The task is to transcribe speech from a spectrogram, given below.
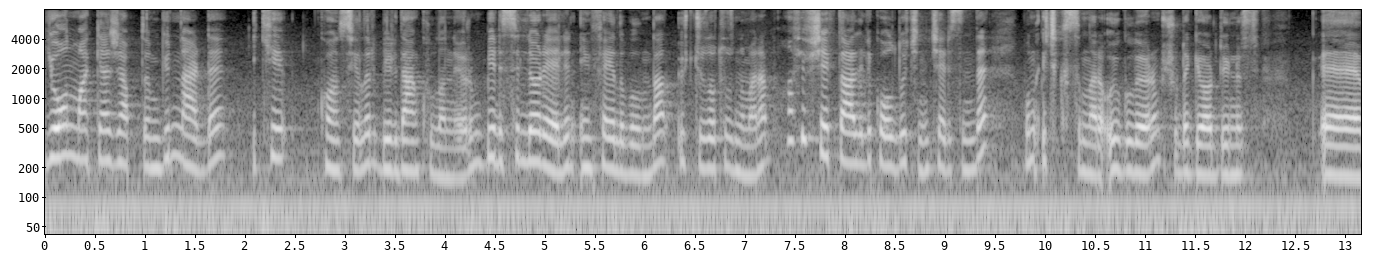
Yoğun makyaj yaptığım günlerde iki concealer birden kullanıyorum. Birisi L'Oreal'in Infallible'ından 330 numara. Hafif şeftalilik olduğu için içerisinde bunu iç kısımlara uyguluyorum. Şurada gördüğünüz e,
